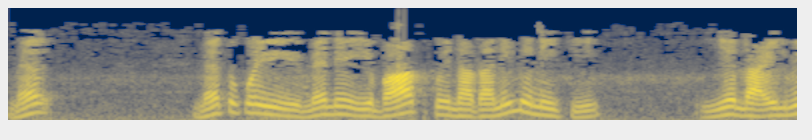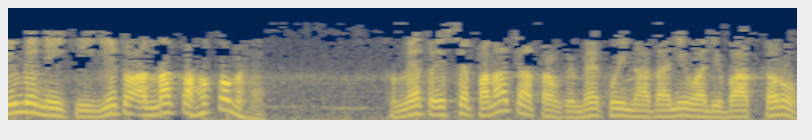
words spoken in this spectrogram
میں میں تو کوئی، میں نے یہ بات کوئی نادانی میں نہیں کی، یہ لا علمی میں نہیں کی، یہ تو اللہ کا حکم ہے۔ تو میں تو اس سے پناہ چاہتا ہوں کہ میں کوئی نادانی والی بات کروں،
